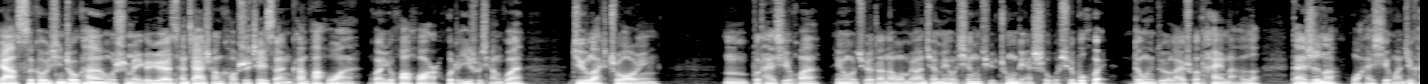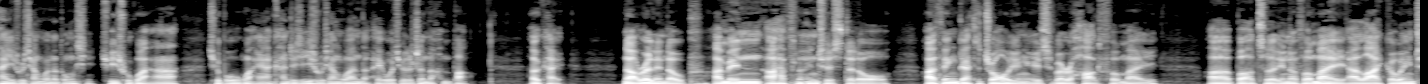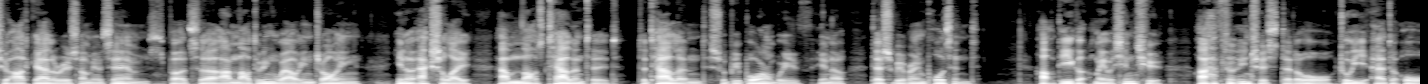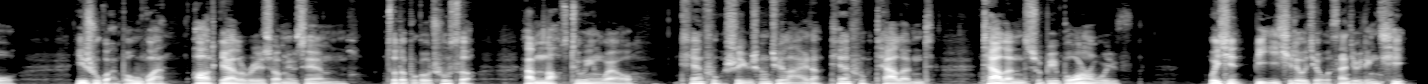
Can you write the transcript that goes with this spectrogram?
雅思口语新周刊，我是每个月参加一场考试。Jason 看 Part One，关于画画或者艺术相关。Do you like drawing？嗯，不太喜欢，因为我觉得呢，我们完全没有兴趣。重点是我学不会，东西对我来说太难了。但是呢，我还喜欢去看艺术相关的东西，去艺术馆啊，去博物馆呀，看这些艺术相关的。哎，我觉得真的很棒。OK，not really nope. I mean, I have no interest at all. I think that drawing is very hard for me. Uh, but uh, you know, for me, I like going to art galleries or museums. But uh, I'm not doing well in drawing. You know, actually, I'm not talented. The talent should be born with. You know, that should be very important. 好，第一个没有兴趣，I have no interest at all。注意 at all。艺术馆、博物馆，art galleries or museums 做的不够出色，I'm not doing well。天赋是与生俱来的，天赋 talent，talent should be born with。 微信 b 一七六九三九零七。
